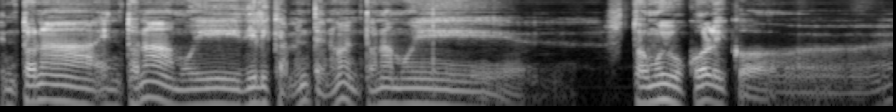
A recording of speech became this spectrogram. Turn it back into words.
entona, entona muy idílicamente, ¿no? Entona muy... todo muy bucólico. ¿eh?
